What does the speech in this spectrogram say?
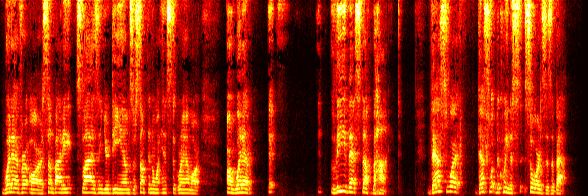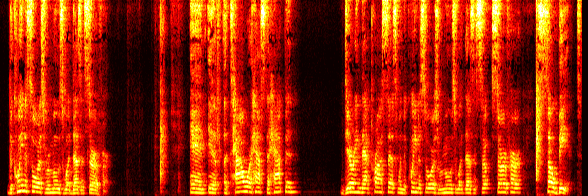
whatever, or somebody slides in your DMs or something on Instagram or or whatever. Leave that stuff behind. That's what that's what the Queen of Swords is about. The Queen of Swords removes what doesn't serve her. And if a tower has to happen during that process when the Queen of Swords removes what doesn't serve her, so be it.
